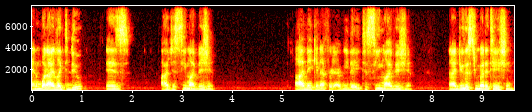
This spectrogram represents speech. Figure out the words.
and what I like to do is I just see my vision. I make an effort every day to see my vision. And I do this through meditation,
